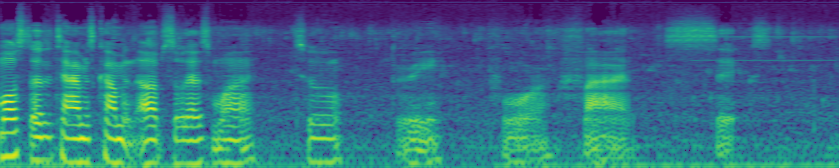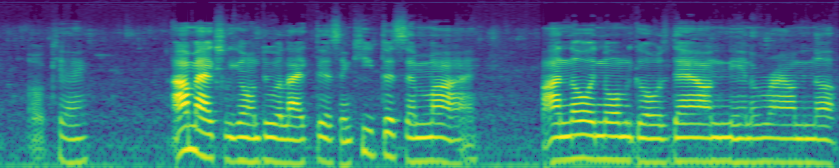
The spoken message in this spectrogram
most of the time it's coming up so that's one two three four five six. Okay I'm actually going to do it like this and keep this in mind. I know it normally goes down and then around and up.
